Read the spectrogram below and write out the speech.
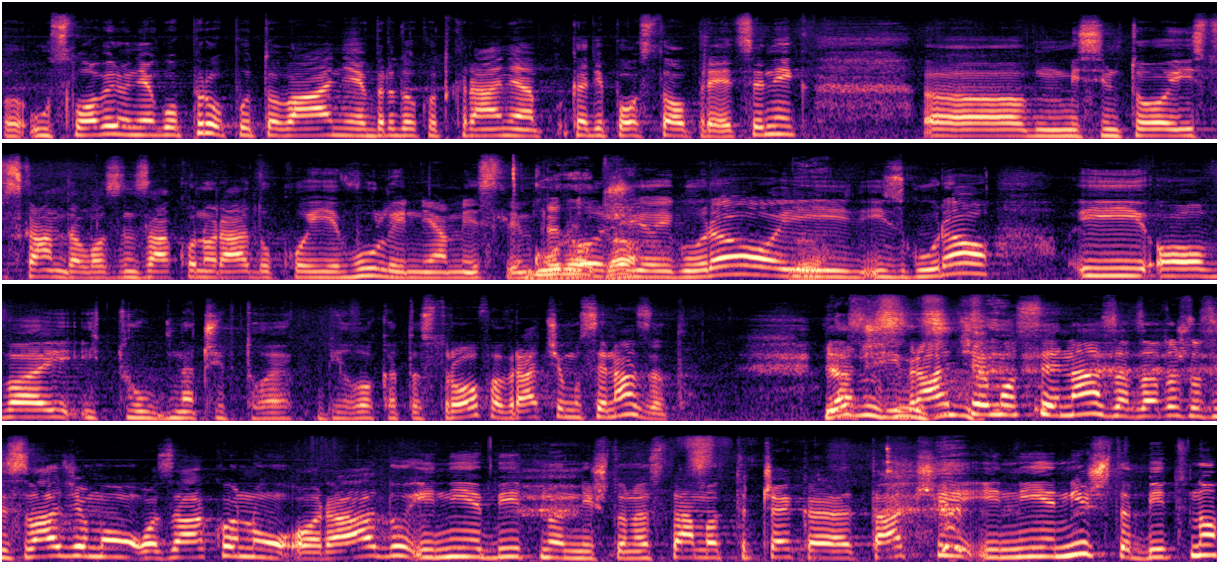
uh, u Sloveniju, njegovo prvo putovanje, Brdo kod Kranja, kad je postao predsednik. Uh, mislim, to je isto skandalozan zakon o radu koji je Vulin, ja mislim, gurao, predložio da. i gurao da. i izgurao. I, ovaj, I tu, znači, to je bilo katastrofa. Vraćamo se nazad. Ja znači, vraćamo se nazad zato što se svađamo o zakonu o radu i nije bitno ni što nas tamo čeka tači i nije ništa bitno.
